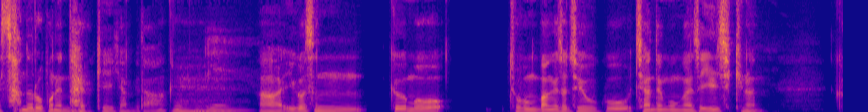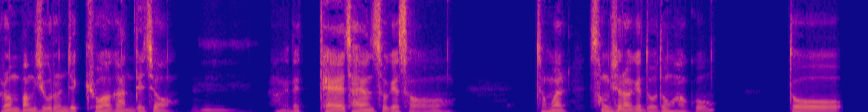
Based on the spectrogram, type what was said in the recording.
산으로 보낸다 이렇게 얘기합니다. 예. 예. 아, 이것은 그 뭐 좁은 방에서 재우고 제한된 공간에서 일시키는 그런 방식으로는 이제 교화가 안 되죠. 음. 아, 근데 대자연 속에서 정말 성실하게 노동하고 또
